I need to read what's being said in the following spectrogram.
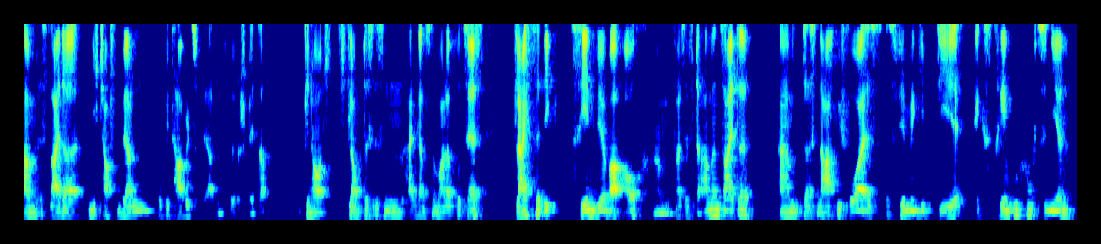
ähm, es leider nicht schaffen werden, profitabel zu werden, früher oder später. Genau, ich, ich glaube, das ist ein, ein ganz normaler Prozess. Gleichzeitig sehen wir aber auch ähm, quasi auf der anderen Seite, ähm, dass nach wie vor es, es Firmen gibt, die extrem gut funktionieren,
